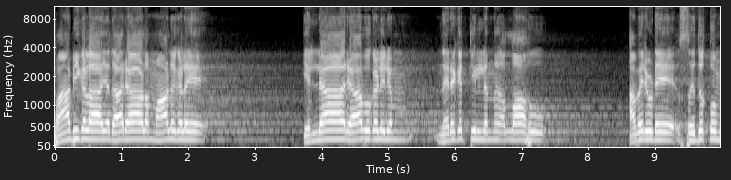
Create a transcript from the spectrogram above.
പാപികളായ ധാരാളം ആളുകളെ എല്ലാ രാവുകളിലും നരകത്തിൽ അള്ളാഹു അവരുടെ സിതുക്കും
